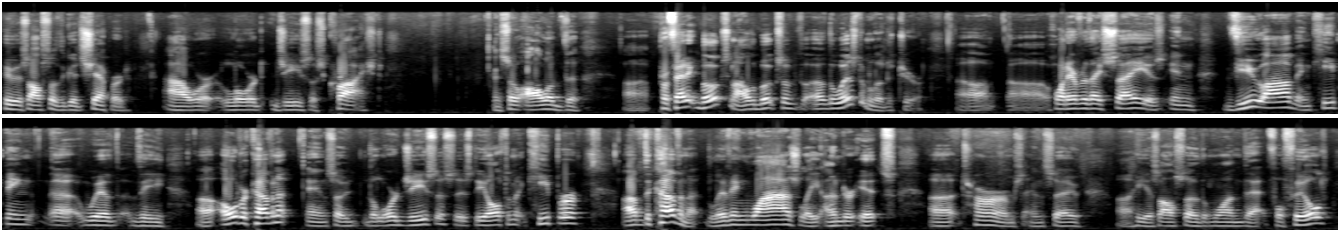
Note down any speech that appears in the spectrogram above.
who is also the good shepherd, our Lord Jesus Christ. And so all of the uh, prophetic books and all the books of, of the wisdom literature uh, uh, whatever they say is in view of and keeping uh, with the uh, older covenant. And so the Lord Jesus is the ultimate keeper of the covenant, living wisely under its uh, terms. And so he is also the one that fulfilled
